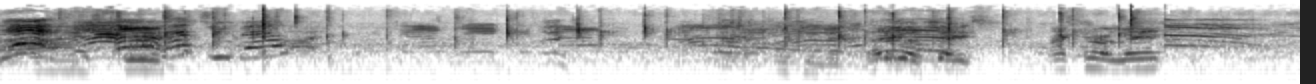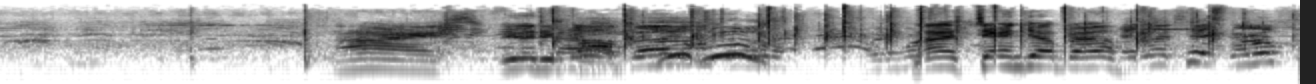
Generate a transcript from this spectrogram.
Yes. That's you, Belle. There you go, Chase. Nice throw, Lynn. Nice. Good Beautiful. job, Belle. Nice change up, bro. Hey, let's hit, girls. I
